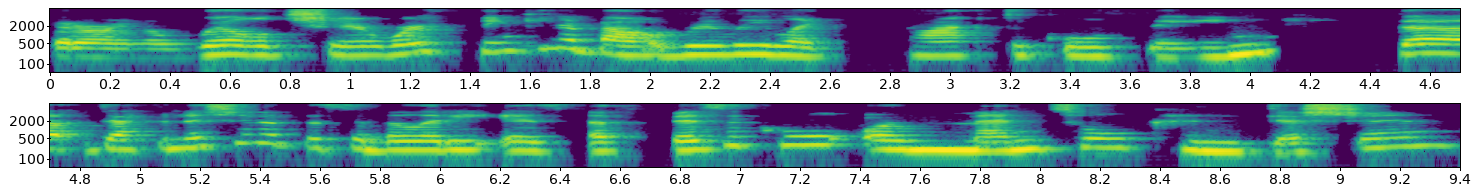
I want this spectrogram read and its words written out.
that are in a wheelchair. We're thinking about really like practical things the definition of disability is a physical or mental condition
